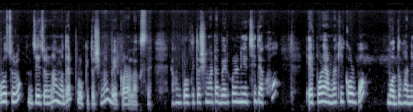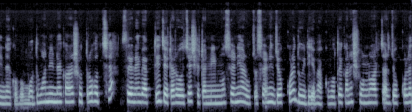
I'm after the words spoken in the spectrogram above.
প্রচুরক, যে জন্য আমাদের প্রকৃত সীমা বের করা লাগছে। এখন প্রকৃত সীমাটা বের করে নিয়েছি, দেখো। এরপরে আমরা কি করব? মধ্যমান নির্ণয় করব। মধ্যমান নির্ণয় করার সূত্র হচ্ছে শ্রেণি ব্যাপ্তি যেটা রয়েছে সেটা নিম্ন শ্রেণি আর উচ্চ শ্রেণি যোগ করে দুই দিয়ে ভাগ করব। তো এখানে শূন্য আর চার যোগ করলে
